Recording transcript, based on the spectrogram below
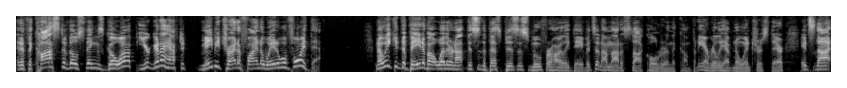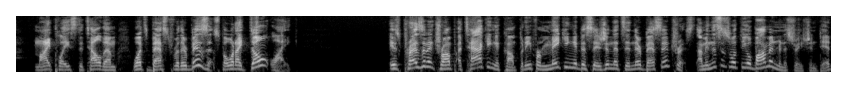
And if the cost of those things go up, you're going to have to maybe try to find a way to avoid that. Now, we could debate about whether or not this is the best business move for Harley Davidson. I'm not a stockholder in the company. I really have no interest there. It's not my place to tell them what's best for their business. But what I don't like is President Trump attacking a company for making a decision that's in their best interest. I mean, this is what the Obama administration did,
